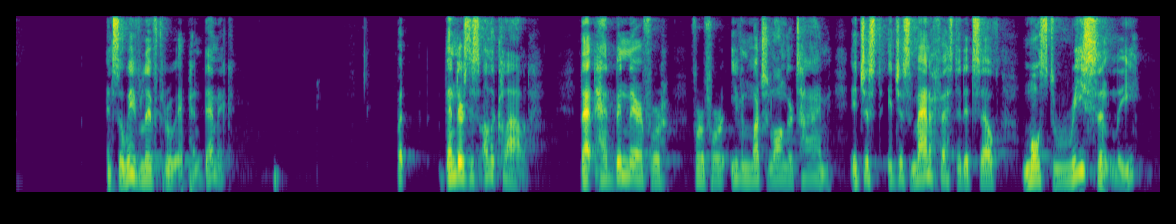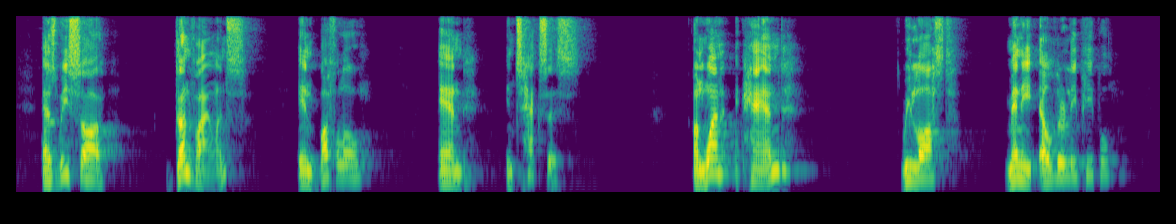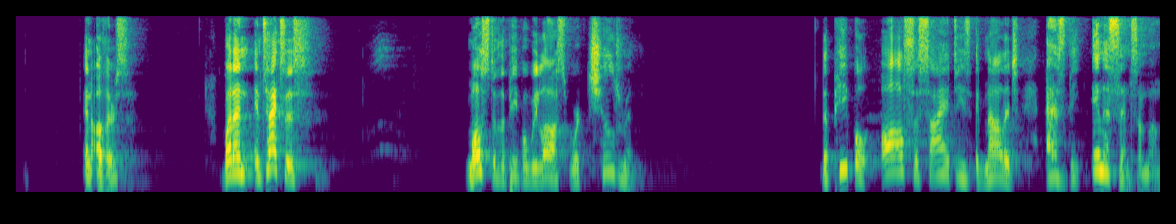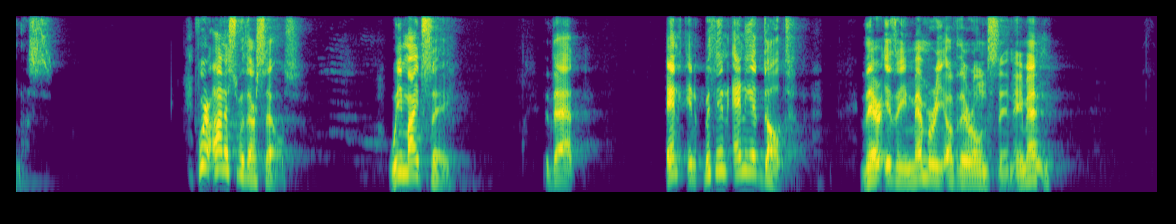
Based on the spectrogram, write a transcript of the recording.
And so we've lived through a pandemic. But then there's this other cloud that had been there for, for, for even much longer time. It just, it just manifested itself most recently as we saw gun violence in Buffalo and in Texas. On one hand, we lost many elderly people and others. But in, in Texas, most of the people we lost were children. The people all societies acknowledge as the innocents among us. If we're honest with ourselves, we might say that in, in, within any adult, there is a memory of their own sin. Amen?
